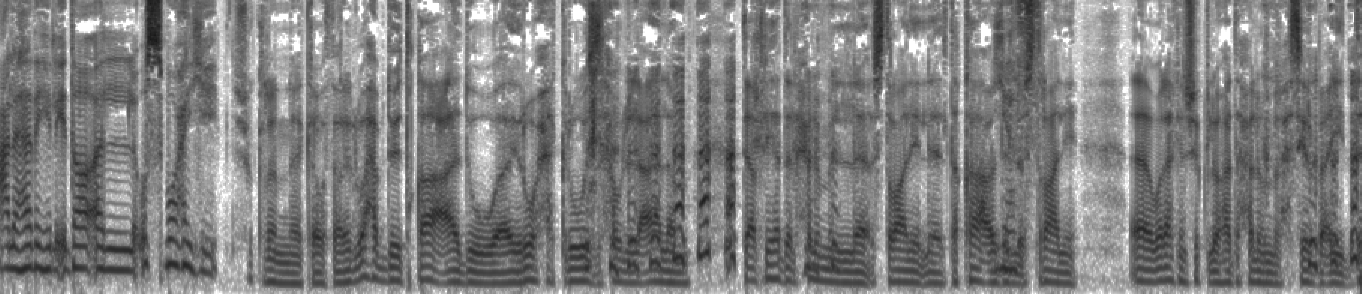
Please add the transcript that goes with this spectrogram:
على هذه الإضاءة الأسبوعية. شكرا كوثر. الواحد بده يتقاعد ويروح كروز حول العالم. تعرفي هذا الحلم الأسترالي التقاعد yes. آه، ولكن شكله هذا حلم رح يصير بعيد.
